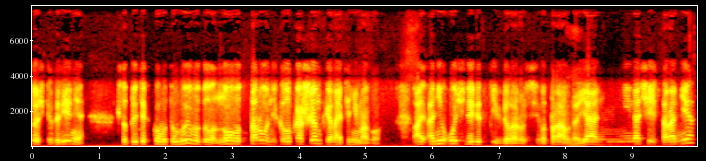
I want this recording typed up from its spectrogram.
точки зрения, чтобы прийти к какому-то выводу, но вот сторонника Лукашенко я найти не могу. А, они очень редки в Беларуси. Вот правда. Я не на чьей стороне,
